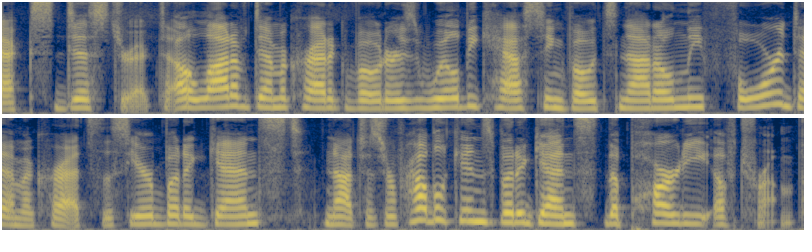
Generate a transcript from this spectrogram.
X district. A lot of Democratic voters will be casting votes not only for Democrats this year, but against not just Republicans, but against the party of Trump.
